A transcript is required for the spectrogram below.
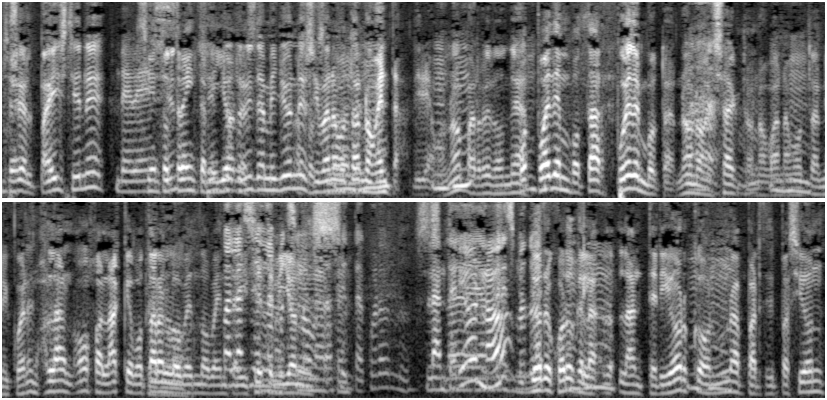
O sea, el país tiene 130 millones. 130 millones y van a votar 90, diríamos, ¿no? Para redondear. pueden votar. Pueden votar. No, no, exacto. No van a votar ni 40. Ojalá, ojalá que votaran los 97 millones. La anterior, ¿no? Yo recuerdo que la, la anterior con una participación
